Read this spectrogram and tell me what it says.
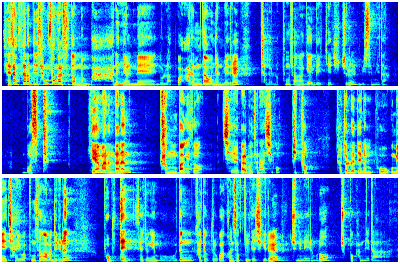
세상 사람들이 상상할 수도 없는 많은 열매, 놀랍고 아름다운 열매들을 저절로 풍성하게 맺게 해줄 줄 믿습니다. 머스트 해야만 한다는 강박에서 제발 벗어나시고 비컴 저절로 되는 복음의 자유와 풍성함을 누리는 복된 세종의 모든 가족들과 건속들 되시기를 주님의 이름으로 축복합니다.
